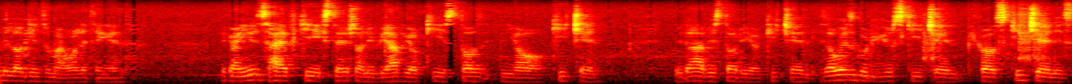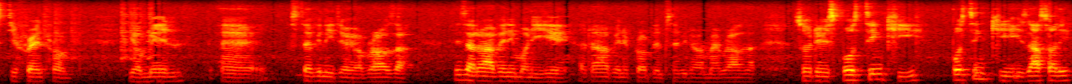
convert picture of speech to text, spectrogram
let me log into my wallet again. You can use hive key extension if you have your key stored in your keychain. If you don't have it stored in your keychain it's always good to use keychain because keychain is different from your main uh, saving it on your browser. Since I don't have any money here I don't have any problem saving it on my browser. So there is posting key. Posting key is actually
